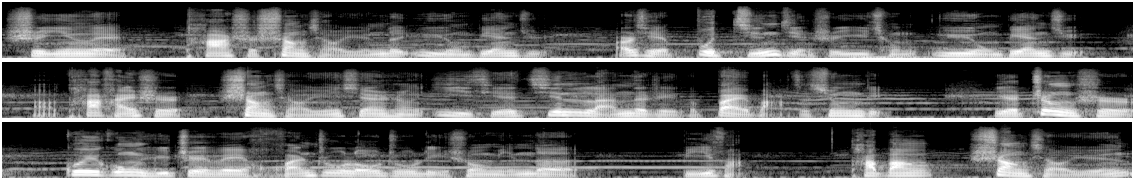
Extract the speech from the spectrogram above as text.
是因为他是尚小云的御用编剧，而且不仅仅是御琼御用编剧。啊，他还是尚小云先生义结金兰的这个拜把子兄弟，也正是归功于这位还珠楼主李寿民的笔法，他帮尚小云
